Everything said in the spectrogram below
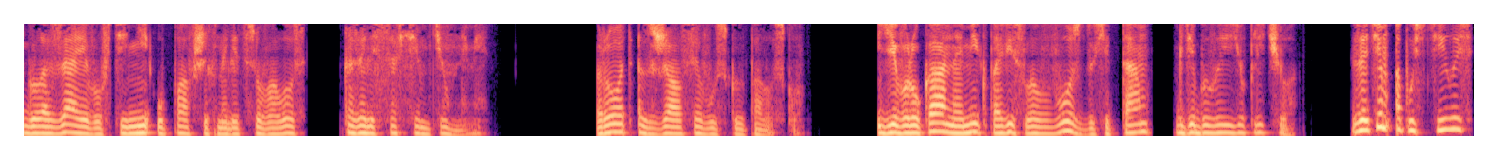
Глаза его в тени упавших на лицо волос казались совсем темными. Рот сжался в узкую полоску. Его рука на миг повисла в воздухе там, где было ее плечо. Затем опустилась,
